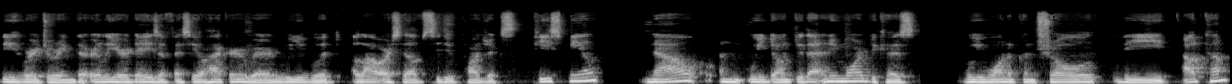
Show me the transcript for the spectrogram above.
These were during the earlier days of SEO Hacker, where we would allow ourselves to do projects piecemeal. Now we don't do that anymore because we want to control the outcome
